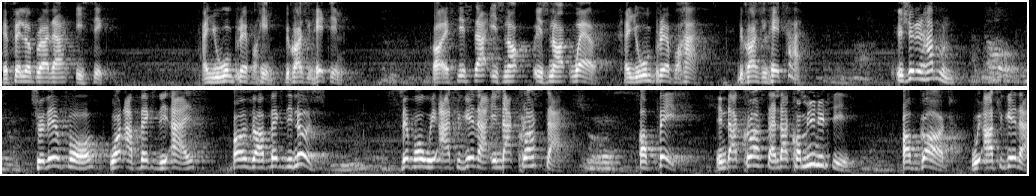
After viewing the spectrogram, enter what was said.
a fellow brother is sick and you won't pray for him because you hate him? Or a sister is not, is not well and you won't pray for her because you hate her? It shouldn't happen. So, therefore, what affects the eyes also affects the nose. Therefore, we are together in that cluster of faith, in that cluster, in that community of God. We are together.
